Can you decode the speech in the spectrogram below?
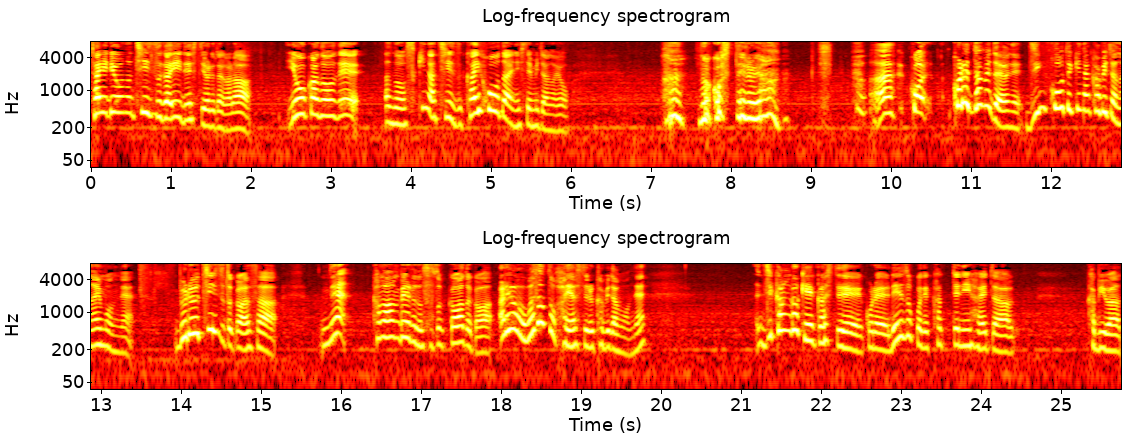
大量のチーズがいいですって言われたから、洋華堂で、あの、好きなチーズ買い放題にしてみたのよ。残してるやん。あ、これ、これダメだよね。人工的なカビじゃないもんね。ブルーチーズとかはさ、ね、カマンベールの外側とかは、あれはわざと生やしてるカビだもんね。時間が経過して、これ冷蔵庫で勝手に生えたカビは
